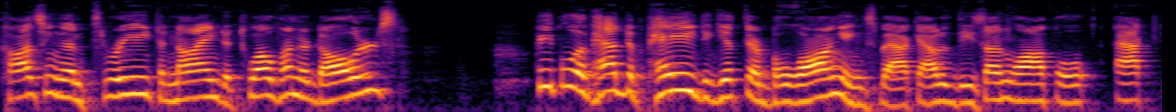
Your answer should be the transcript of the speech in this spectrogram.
causing them 3 to 9 to 1200 dollars. People have had to pay to get their belongings back out of these unlawful acts.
